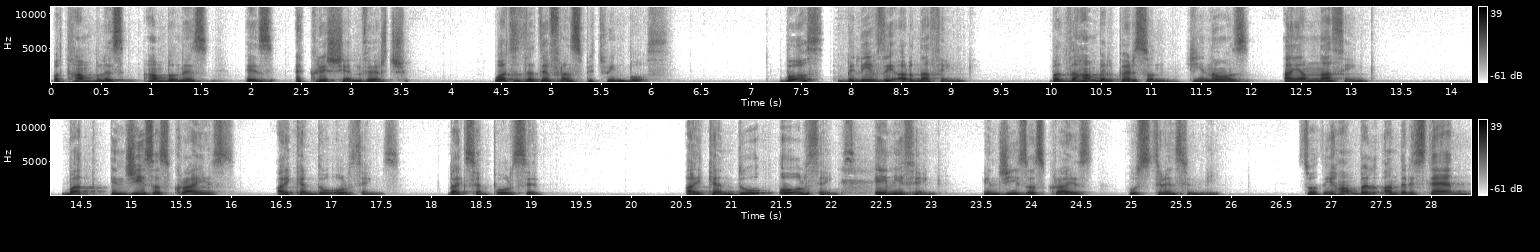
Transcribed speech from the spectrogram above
but humbleness, humbleness is a Christian virtue. What is the difference between both? Both believe they are nothing, but the humble person, he knows, I am nothing. But in Jesus Christ, I can do all things. Like St. Paul said, I can do all things, anything, in Jesus Christ who strengthens me. So the humble understand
